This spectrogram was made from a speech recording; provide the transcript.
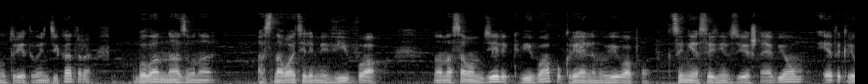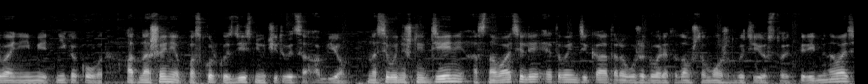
внутри этого индикатора была названа основателями VWAP. Но на самом деле к VWAP, к реальному VWAP, к цене средневзвешенный объем, эта кривая не имеет никакого отношения, поскольку здесь не учитывается объем. На сегодняшний день основатели этого индикатора уже говорят о том, что может быть ее стоит переименовать,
